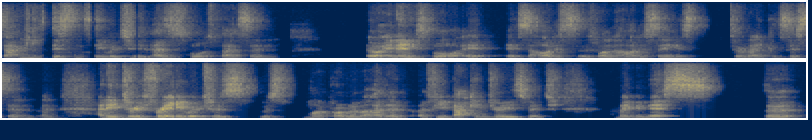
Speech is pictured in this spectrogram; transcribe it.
that consistency, which is, as a sports person, or in any sport, it, it's the hardest. It's one of the hardest things to remain consistent and, and injury free, which was was my problem. I had a, a, few back injuries which made me miss the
